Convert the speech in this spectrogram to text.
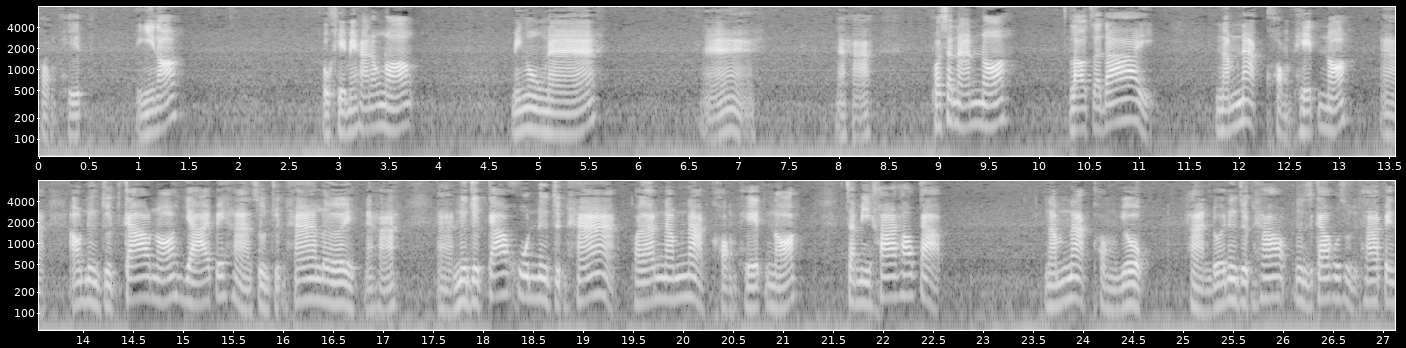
ของเพชรอย่างนี้เนาะโอเคไหมคะน้องๆ ไม่งงนะอ่านะคะเพราะฉะนั้นเนาะเราจะได้น้ำหนักของเพชรเนาะ อ่าเอา 1.9 เนาะย้ายไปหาร 0.5 เลยนะคะอ่า1.9คูณ1.5 เพราะฉะนั้นน้ำหนักของเพชรเนาะจะมีค่าเท่ากับน้ำหนักของโยกหารด้วย 1.5 1.9คูณ0.5 เป็น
